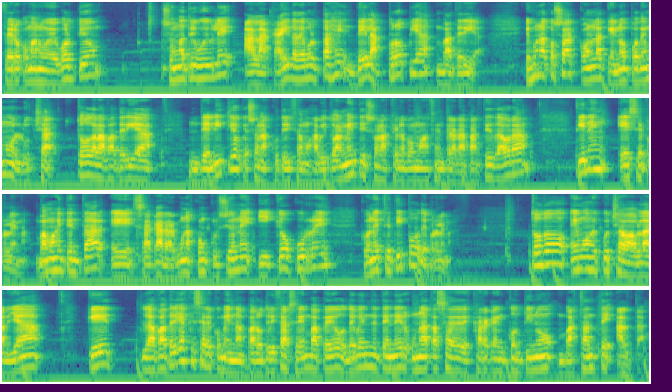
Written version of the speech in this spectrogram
0,9 voltios, son atribuibles a la caída de voltaje de la propia batería es una cosa con la que no podemos luchar. Todas las baterías de litio, que son las que utilizamos habitualmente y son las que nos vamos a centrar a partir de ahora, tienen ese problema. Vamos a intentar eh, sacar algunas conclusiones y qué ocurre con este tipo de problemas. Todos hemos escuchado hablar ya que las baterías que se recomiendan para utilizarse en vapeo deben de tener una tasa de descarga en continuo bastante alta.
